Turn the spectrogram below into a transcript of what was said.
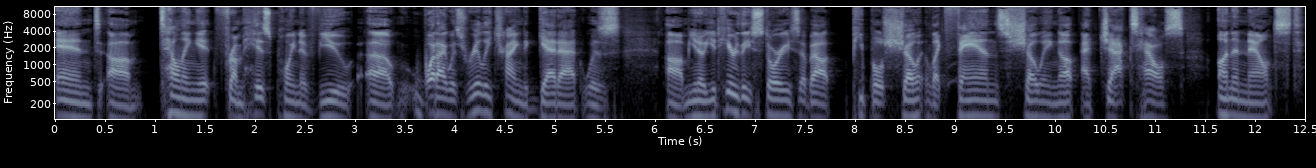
and um, telling it from his point of view. Uh, what I was really trying to get at was, um, you know, you'd hear these stories about people showing, like fans showing up at Jack's house unannounced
